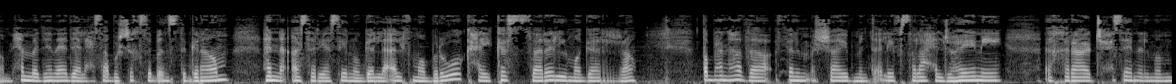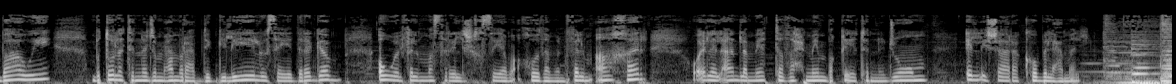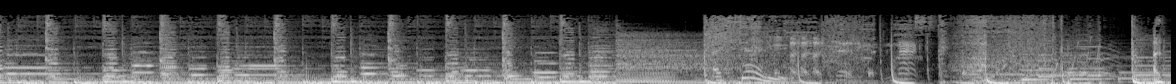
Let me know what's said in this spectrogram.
محمد هنيدي على حسابه الشخصي بإنستغرام. هنأ آسر ياسين وقال له ألف مبروك حيكسر المقرة. طبعا هذا فيلم الشايب من تأليف صلاح الجهيني إخراج حسين المنباوي بطولة النجم عمرو عبد الجليل وسيد رجب. أول فيلم مصري لشخصية مأخوذة من فيلم آخر. وإلى الآن لم يتضح مين بقية النجوم. اللي شاركوا بالعمل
